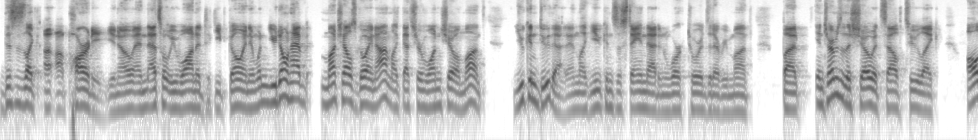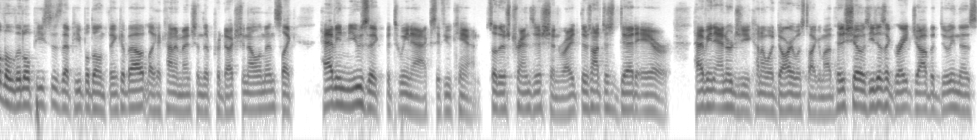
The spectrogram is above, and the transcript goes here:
this is like a, a, party, you know, and that's what we wanted to keep going. And when you don't have much else going on, like that's your one show a month, you can do that and like you can sustain that and work towards it every month. But in terms of the show itself, too, like all the little pieces that people don't think about, like I kind of mentioned the production elements, like having music between acts if you can. So there's transition, right? There's not just dead air, having energy, kind of what Dario was talking about. His shows, he does a great job of doing this.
